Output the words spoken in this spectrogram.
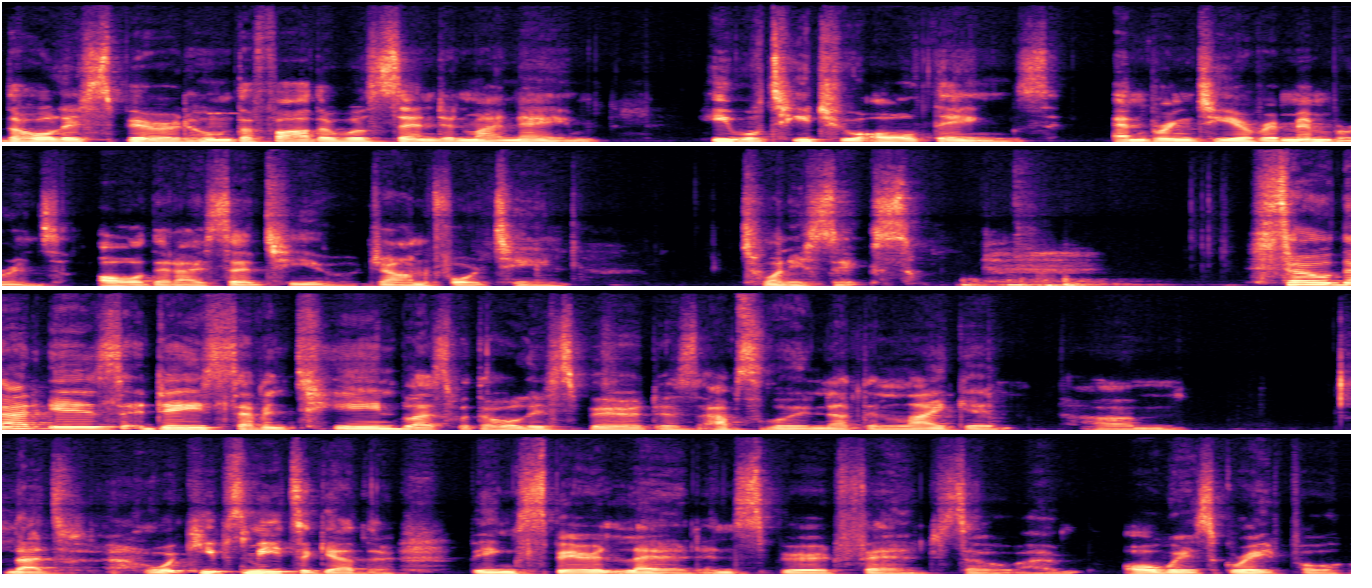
the Holy Spirit, whom the Father will send in my name, he will teach you all things and bring to your remembrance all that I said to you. John 14, 26. So that is day 17. Blessed with the Holy Spirit. There's absolutely nothing like it. Um, that's what keeps me together, being spirit led and spirit fed. So I'm always grateful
